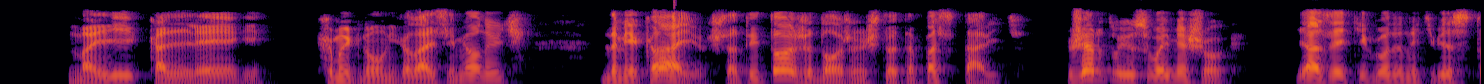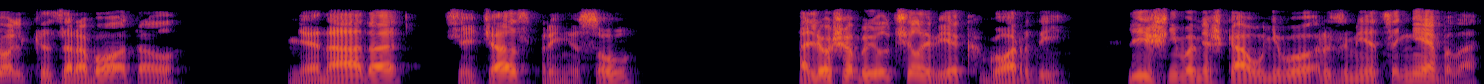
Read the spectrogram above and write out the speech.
— Мои коллеги, — хмыкнул Николай Семенович, — намекают, что ты тоже должен что-то поставить. Жертвую свой мешок. Я за эти годы на тебе столько заработал. — Не надо, сейчас принесу. Алеша был человек гордый Лишнего мешка у него, разумеется, не было,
